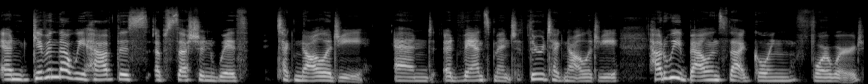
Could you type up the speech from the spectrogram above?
And given that we have this obsession with technology and advancement through technology, how do we balance that going forward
